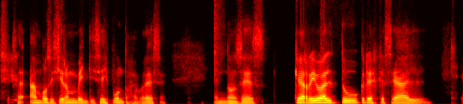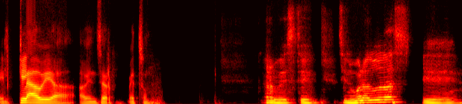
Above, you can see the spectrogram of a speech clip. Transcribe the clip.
Sí. O sea, ambos hicieron 26 puntos, me parece. Entonces, ¿qué rival tú crees que sea el, el clave a, a vencer, Edson? Claro, este, sin lugar a dudas, eh,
